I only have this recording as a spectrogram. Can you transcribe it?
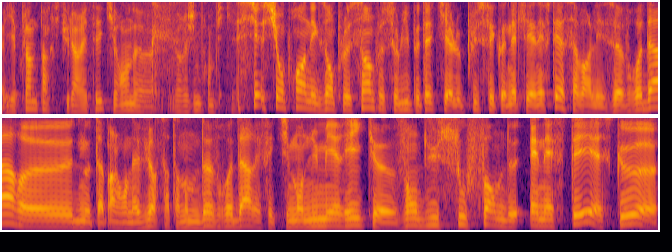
il y a plein de particularités qui rendent le régime compliqué. Si, on prend un exemple simple, celui peut-être qui a le plus fait connaître les NFT, à savoir les œuvres d'art, notamment, alors on a vu un certain nombre d'œuvres d'art effectivement numériques vendues sous forme de NFT. Est-ce que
